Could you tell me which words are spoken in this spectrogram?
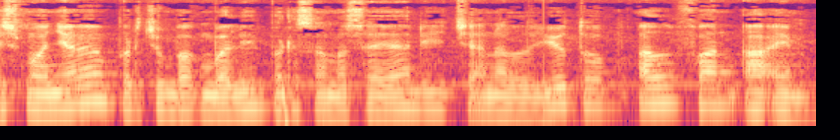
semuanya, berjumpa kembali bersama saya di channel YouTube Alvan AM.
